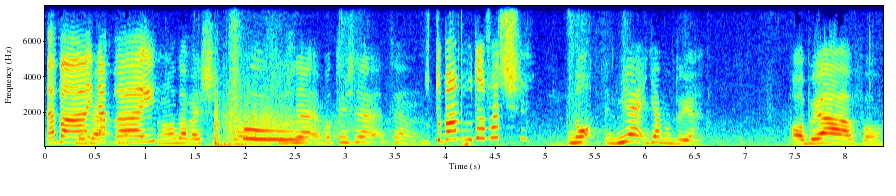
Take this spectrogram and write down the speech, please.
Dawaj, Dobra, dawaj! No, no dawaj szybko, bo to źle, bo to źle ten. No to mam budować? No nie, ja buduję. O, brawo.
